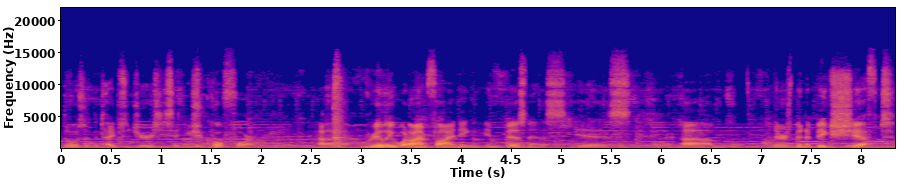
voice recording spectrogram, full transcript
those are the types of jerseys that you should go for. Uh, really what I'm finding in business is um, there's been a big shift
